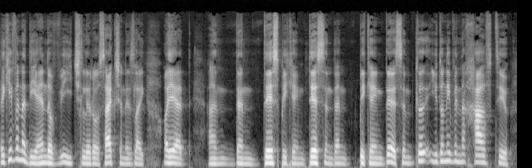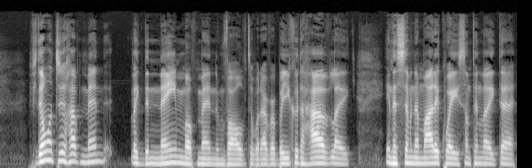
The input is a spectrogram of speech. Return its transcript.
Like, even at the end of each little section is like, oh yeah, and then this became this, and then became this. And th- you don't even have to, if you don't want to have men, like the name of men involved or whatever, but you could have like, in a cinematic way, something like that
